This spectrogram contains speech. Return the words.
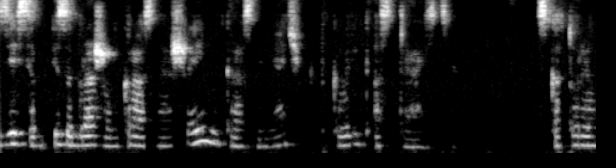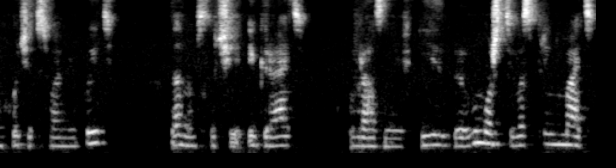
Здесь изображен красный ошейник, красный мячик. Это говорит о страсти, с которой он хочет с вами быть. В данном случае играть в разные игры. Вы можете воспринимать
